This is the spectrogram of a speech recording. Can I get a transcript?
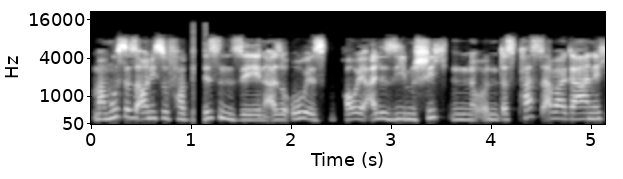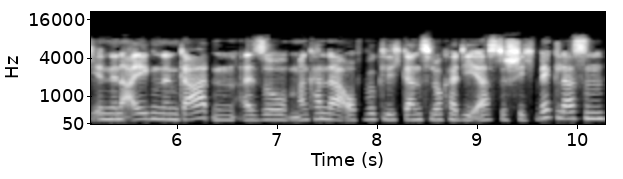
man muss das auch nicht so verbissen sehen. Also, oh, es brauche ja alle sieben Schichten und das passt aber gar nicht in den eigenen Garten. Also man kann da auch wirklich ganz locker die erste Schicht weglassen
